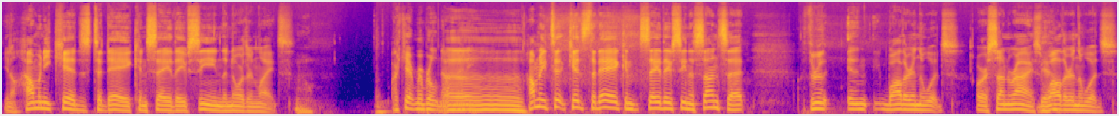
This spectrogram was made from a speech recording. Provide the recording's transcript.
You know, how many kids today can say they've seen the Northern Lights? I can't remember. Uh, How many t- kids today can say they've seen a sunset through in while they're in the woods, or a sunrise Yeah. while they're in the woods?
